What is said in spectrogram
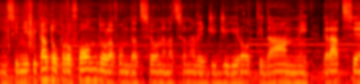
un significato profondo, la Fondazione Nazionale Gigi Ghirotti da anni, grazie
